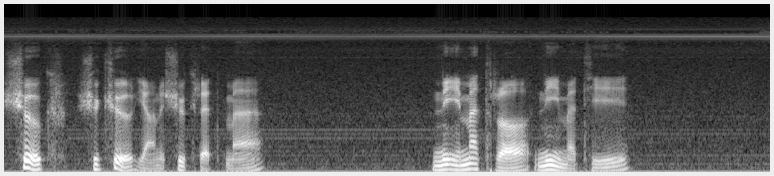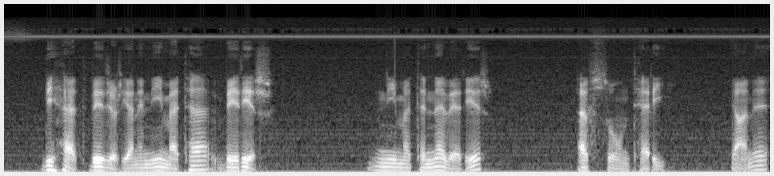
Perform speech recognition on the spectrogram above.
Şükr, şükür yani şükretme, nimet ra, nimeti, dihet verir yani nimete verir. Nimete ne verir? Efsun teri. Yani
